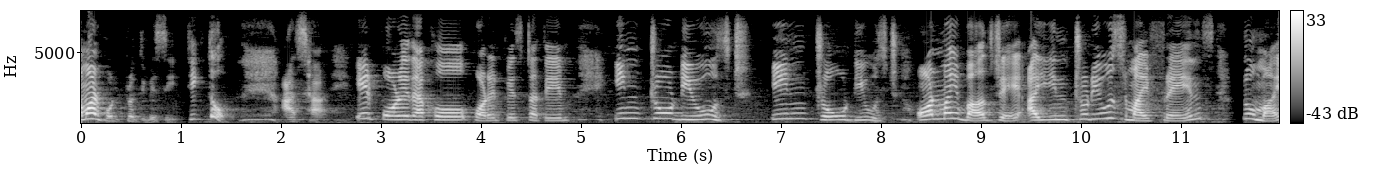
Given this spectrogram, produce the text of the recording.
আমার প্রতিবেশী। ঠিক তো? আচ্ছা এরপরে দেখো, পরের পেজটাতে introduced introduced on my birthday I introduced my friends to my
